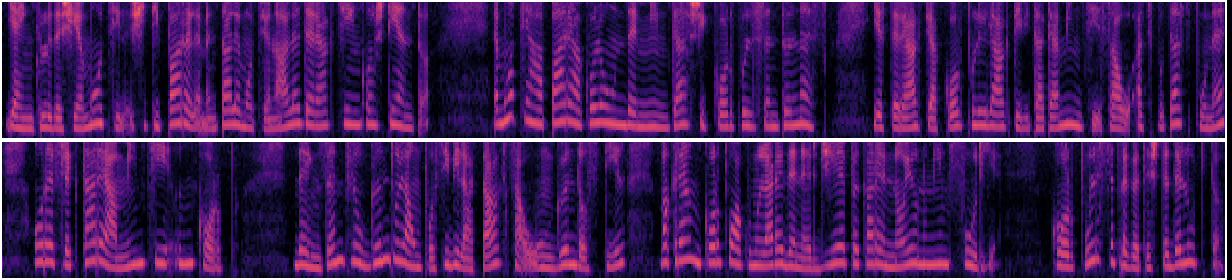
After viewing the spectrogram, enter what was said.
Ea include și emoțiile și tiparele mentale emoționale de reacție inconștientă. Emoția apare acolo unde mintea și corpul se întâlnesc. Este reacția corpului la activitatea minții sau, ați putea spune, o reflectare a minții în corp. De exemplu, gândul la un posibil atac sau un gând ostil va crea în corp o acumulare de energie pe care noi o numim furie. Corpul se pregătește de luptă.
